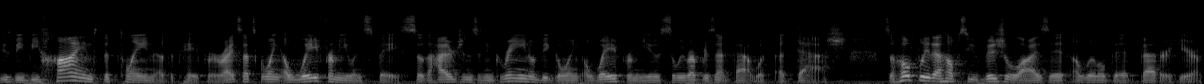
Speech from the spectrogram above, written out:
these be behind the plane of the paper, right? So that's going away from you in space. So the hydrogens in green would be going away from you, so we represent that with a dash. So hopefully that helps you visualize it a little bit better here.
